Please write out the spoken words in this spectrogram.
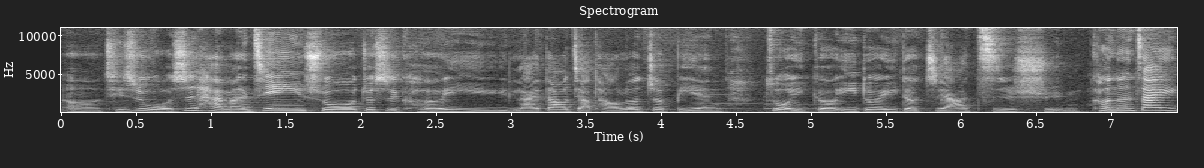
呃，其实我是还蛮建议说，就是可以来到贾陶乐这边做一个一对一的职涯咨询，可能在。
